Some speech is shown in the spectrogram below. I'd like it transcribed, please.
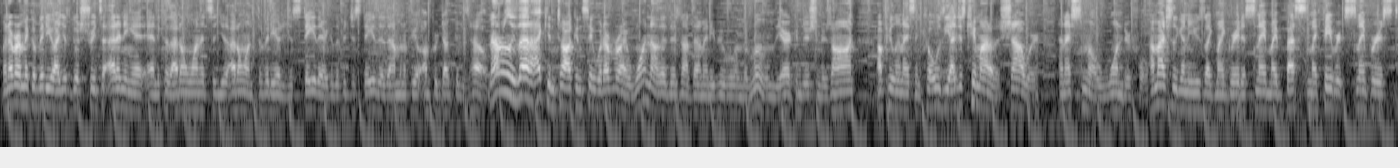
whenever I make a video I just go straight to editing it and because I don't want it to I don't want the video to just stay there because if it just stays there then I'm gonna feel unproductive as hell. Not only that I can talk and say whatever I want now that there's not that many people in the room. The air conditioner's on. I'm feeling nice and cozy. I just came out of the shower and I smell wonderful. I'm actually gonna use like my greatest snipe my best my favorite sniperist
